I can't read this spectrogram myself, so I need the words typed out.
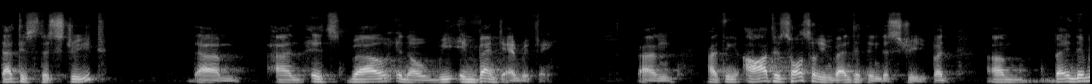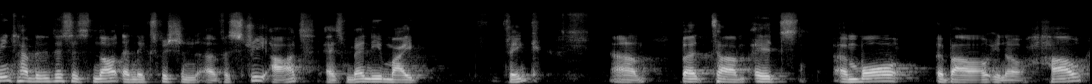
that is the street. Um, and it's well you know we invent everything and i think art is also invented in the street but um, but in the meantime this is not an exhibition of a street art as many might think um, but um, it's more about you know how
